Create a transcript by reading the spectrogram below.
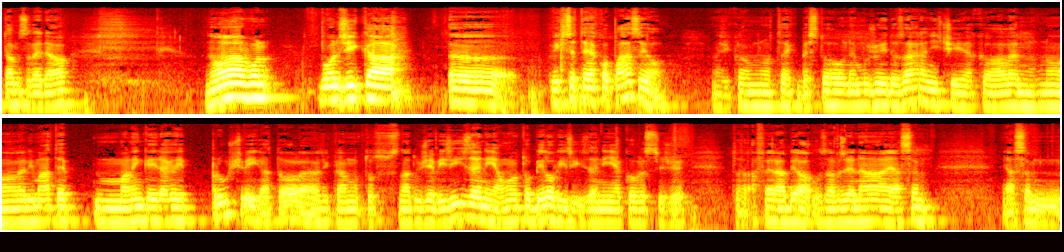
tam zvedal. No a on, on říká, e, vy chcete jako pás, jo? A říkám, no tak bez toho nemůžu jít do zahraničí, jako, ale, no, ale vy máte malinký takový průšvih a to, ale já říkám, no to snad už je vyřízený a ono to bylo vyřízený, jako prostě, že ta aféra byla uzavřená já jsem, já jsem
